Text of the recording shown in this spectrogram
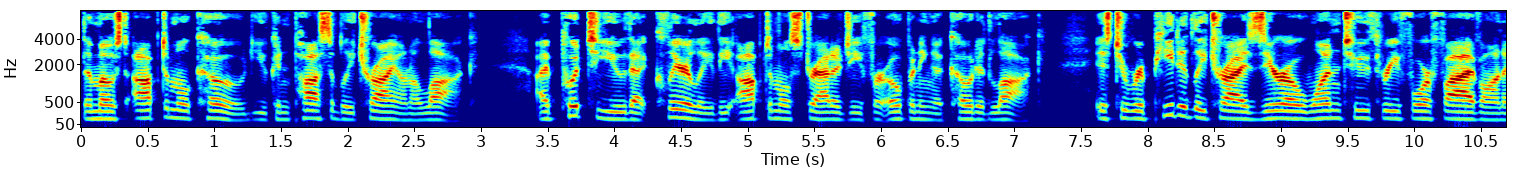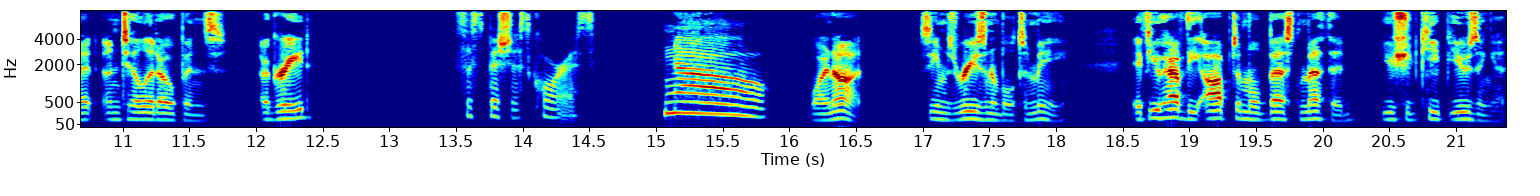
the most optimal code you can possibly try on a lock, I put to you that clearly the optimal strategy for opening a coded lock is to repeatedly try 012345 on it until it opens. Agreed? Suspicious chorus. No. Why not? Seems reasonable to me. If you have the optimal best method, you should keep using it.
